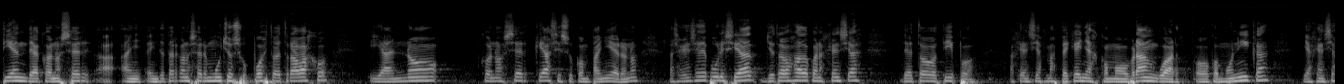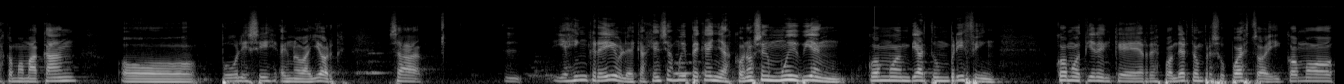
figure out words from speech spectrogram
tiende a conocer, a, intentar conocer mucho su puesto de trabajo y a no conocer qué hace su compañero. Las agencias de publicidad, yo he trabajado con agencias de todo tipo, agencias más pequeñas como Brandward o Comunica y agencias como Macan o Publicis en Nueva York. O sea, y es increíble que agencias muy pequeñas conocen muy bien cómo enviarte un briefing, cómo tienen que responderte a un presupuesto y cómo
